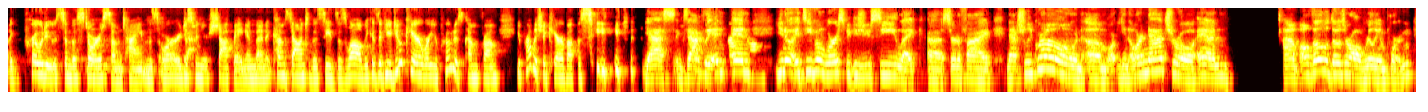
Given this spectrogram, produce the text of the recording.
like produce in the stores mm-hmm. sometimes or just yeah. when you're shopping and then it comes down to the seeds as well because if you do care where your produce come from you probably should care about the seed yes exactly and and you know it's even worse because you see like uh, certified naturally grown um, or you know or natural and um, although those are all really important,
